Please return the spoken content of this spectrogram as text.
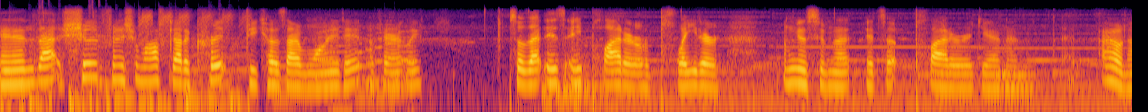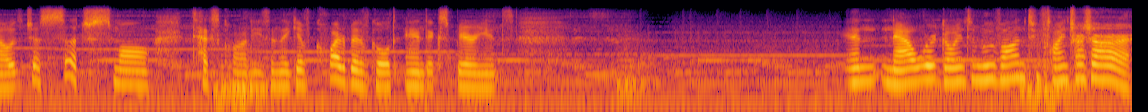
And that should finish him off. Got a crit because I wanted it, apparently. So that is a platter or plater. I'm going to assume that it's a platter again. And I don't know, it's just such small text quantities. And they give quite a bit of gold and experience. And now we're going to move on to find treasure.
